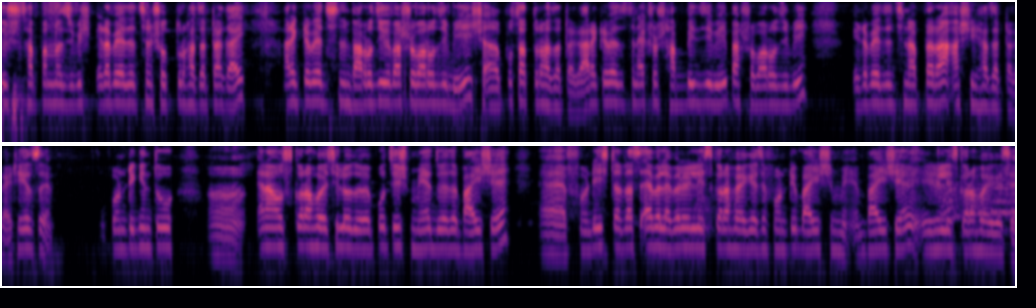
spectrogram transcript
দুশো ছাপ্পান্ন জিবি, এটা পেয়ে যাচ্ছেন সত্তর হাজার টাকায়। আরেকটা পেয়ে যাচ্ছেন বারো জিবি, পাঁচশো বারো জিবি পঁচাত্তর হাজার টাকা। আরেকটা পেয়ে যাচ্ছেন একশো ছাব্বিশ জিবি, পাঁচশো বারো জিবি, এটা পেয়ে যাচ্ছেন আপনারা আশি হাজার টাকায়, ঠিক আছে? ফোনটি কিন্তু অ্যানাউন্স করা হয়েছিল পঁচিশ মে দু হাজার বাইশে। ফোনটি স্ট্যাটাস অ্যাভেলেবেল রিলিজ করা হয়ে গেছে, ফোনটি বাইশ মে, বাইশে রিলিজ করা হয়ে গেছে।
